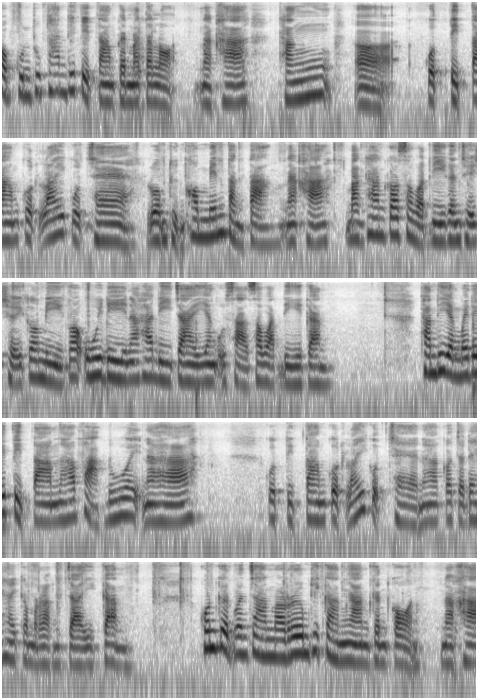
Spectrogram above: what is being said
ขอบคุณทุกท่านที่ติดตามกันมาตลอดนะคะ ทั้ง กดติดตามกดไลค์กดแชร์ รวมถึงคอมเมนต์ต่างๆนะคะ บางท่านก็สวัสดีกันเฉยๆก็มีก็อุ้ยดีนะคะ ดีใจยังอุตส่าห์สวัสดีกัน ท่านที่ยังไม่ได้ติดตามนะคะ ฝากด้วยนะคะ กดติดตามกดไลค์กดแชร์นะคะ ก็จะได้ให้กำลังใจกัน คนเกิดวันจันทร์มาเริ่มที่การงานกันก่อนนะคะ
